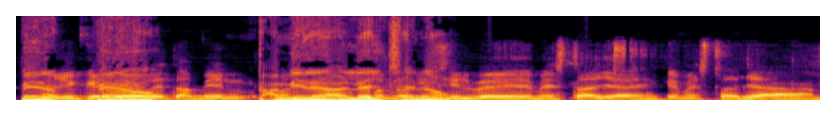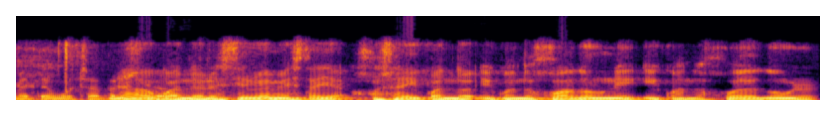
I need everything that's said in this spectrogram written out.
pero, No, yo quiero pero verle también, también cuando, era el Elche, cuando ¿no? le sirve Mestalla, ¿eh? que Mestalla mete mucha presión. No, cuando le sirve Mestalla, José, y cuando, y cuando juega con un, y cuando juegue con un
